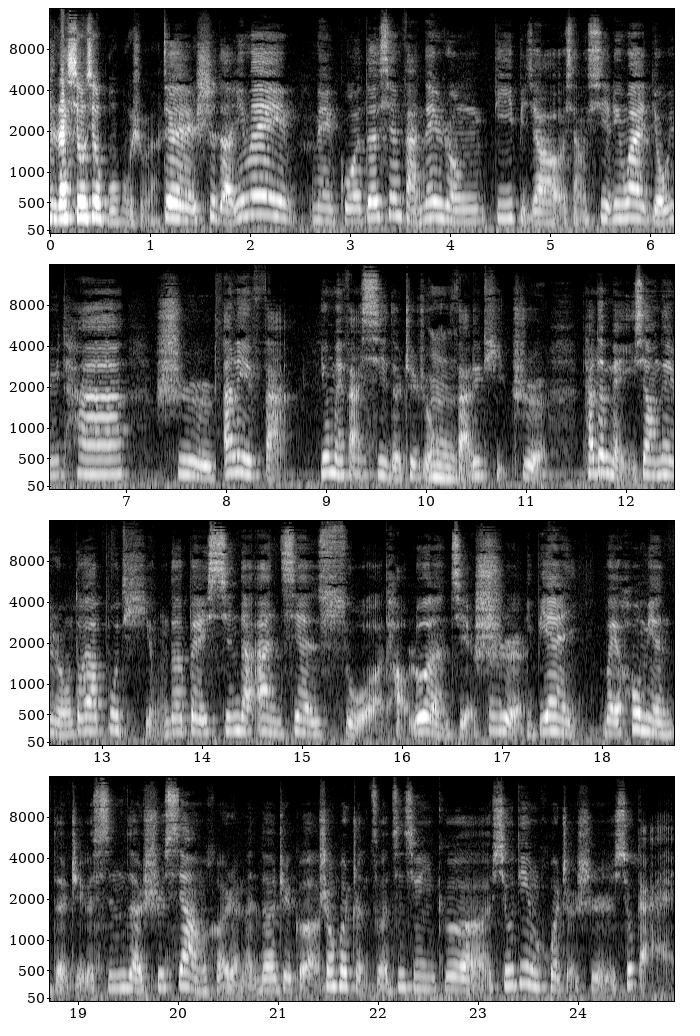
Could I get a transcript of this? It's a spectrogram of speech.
直在修修补补是吧？对，是的，因为美国的宪法内容第一比较详细，另外由于它是安利法、英美法系的这种嗯法律体制，它的每一项内容都要不停的被新的案件所讨论、解释，以便为后面的这个新的事项和人们的这个生活准则进行一个修订或者是修改。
